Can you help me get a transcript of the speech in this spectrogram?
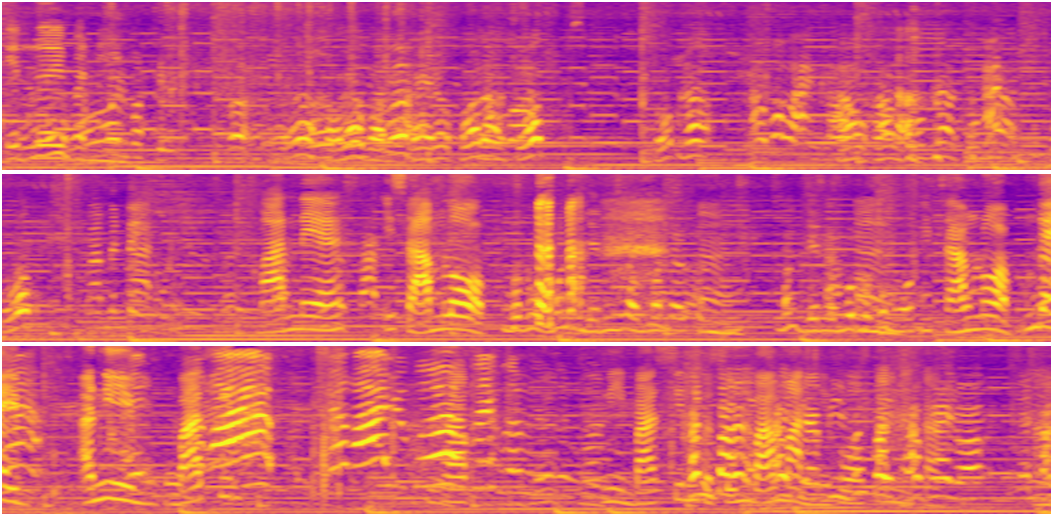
เฮ็ดเลยเฮ็ดเลยวันนี้ขอแล้วบัดไปแล้วขอแล้วจบจบแล้วเอาเขาจบแล้วจบแล้วจบมาเป็นเด็กหมานแน่อีสามรอบมันมันเย็นแล้วมันมมันเย็นแล้วมันหมดอีสามรอบมันได้อันนี้บาซินครับนี่บาซินผสมบามันนี่พอกันนะคะอะ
